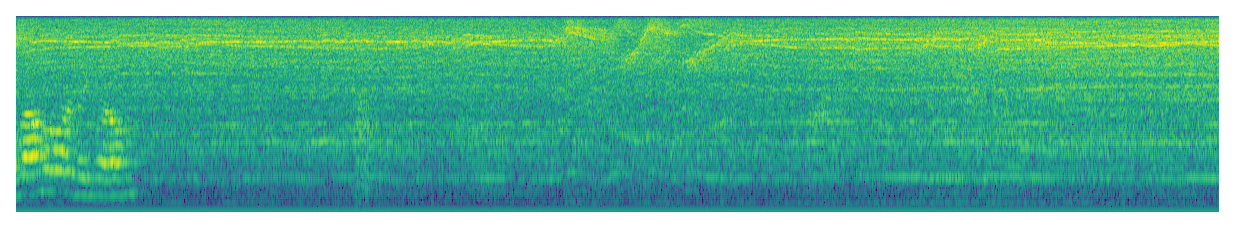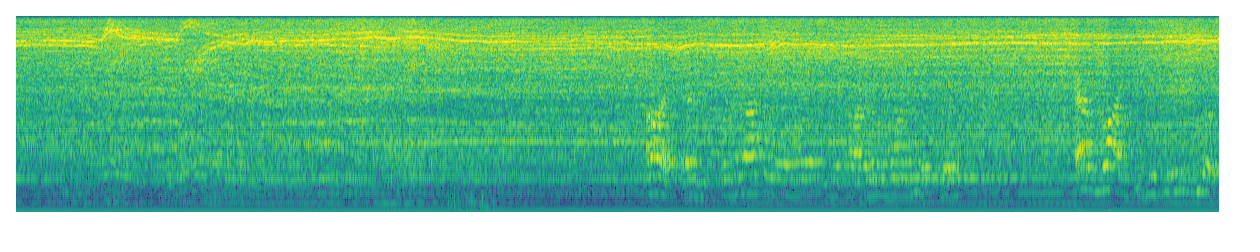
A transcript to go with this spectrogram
around the living room. Alright, and we're gonna have to because I want to hit this. And like to be good.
